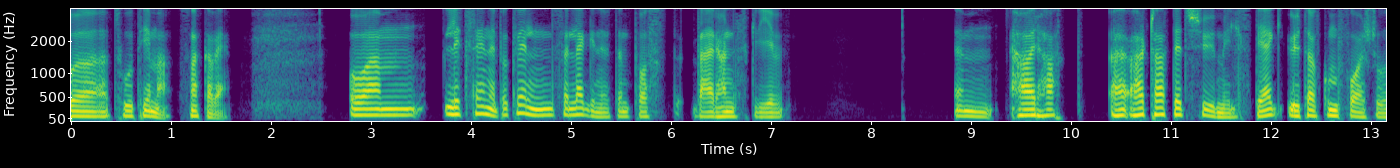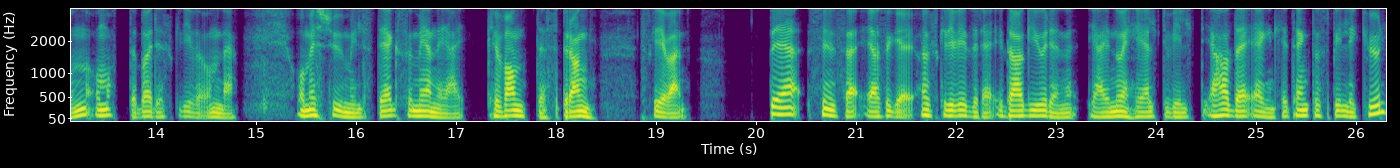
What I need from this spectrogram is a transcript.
uh, to timer snakka vi. Og um, litt senere på kvelden så legger han ut en post der han skriver um, har, hatt, har tatt et sjumilssteg ut av komfortsonen og måtte bare skrive om det. Og med sjumilssteg så mener jeg kvantesprang, skriver han. Det syns jeg er så gøy. Han skriver videre i dag gjorde jeg noe helt vilt. Jeg hadde egentlig tenkt å spille kul,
